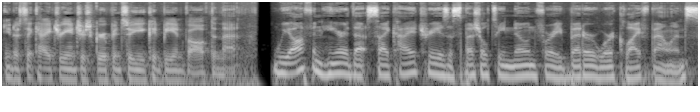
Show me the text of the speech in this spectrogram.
you know psychiatry interest group, and so you could be involved in that. We often hear that psychiatry is a specialty known for a better work life balance.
